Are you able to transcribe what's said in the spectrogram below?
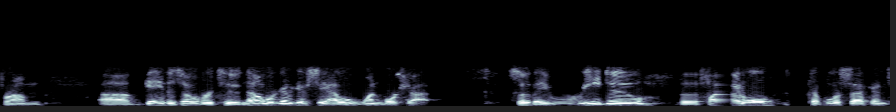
from uh, game is over to no, we're going to give Seattle one more shot. So they redo the final couple of seconds.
